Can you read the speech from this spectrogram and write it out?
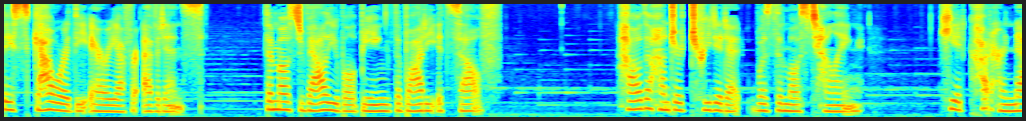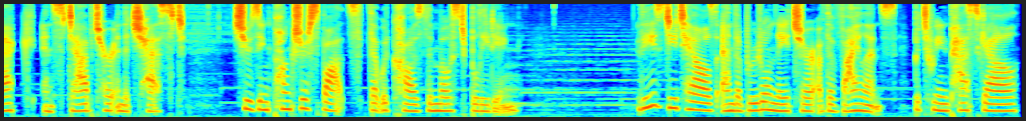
they scoured the area for evidence, the most valuable being the body itself. How the hunter treated it was the most telling. He had cut her neck and stabbed her in the chest, choosing puncture spots that would cause the most bleeding. These details and the brutal nature of the violence between Pascal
